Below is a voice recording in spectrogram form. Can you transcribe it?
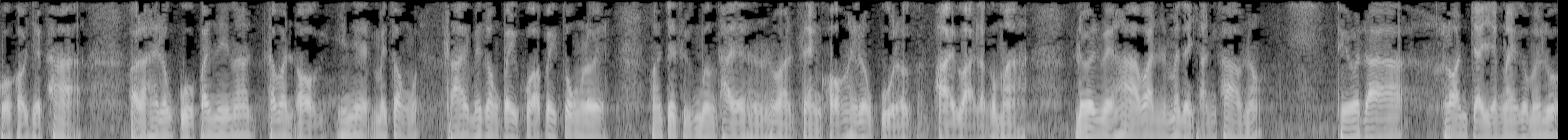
กลัวเขาจะฆ่า ก็ให้หลวงปู่ไปนี่นะตะวันออกอีนี้ไม่ต้องซ้ายไม่ต้องไปขวาไปตรงเลยมันจะถึงเมืองไทยว่าแต่งของให้หลวงปู่แล้วพายบาทแล้วก็มา เดินไปห้าวันไม่ได้ฉันข้าวเนาะเทวดาร้อนใจยังไงก็ไม่รู้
